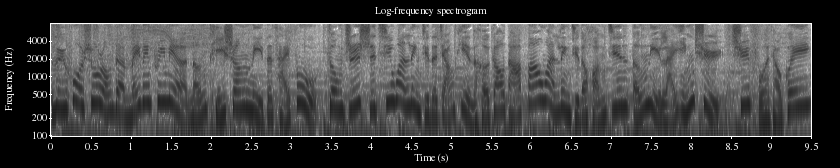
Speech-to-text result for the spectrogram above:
屡获殊荣的 Maybank Premier 能提升你的财富，总值十七万令吉的奖品和高达八万令吉的黄金等你来赢取，需符合条规。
